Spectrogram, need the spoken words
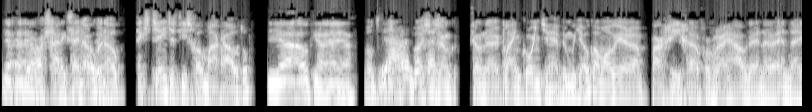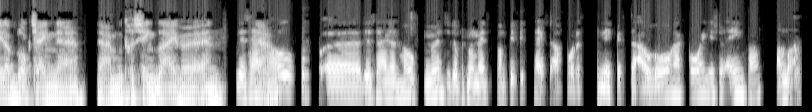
Ja, ja, ja. Waarschijnlijk zijn er ook een hoop exchanges die schoonmaken houden, toch? Ja, ook, ja, ja, ja. Want ja, als je zo'n zo'n uh, klein cointje hebt, dan moet je ook allemaal weer een paar giga voor vrijhouden en, uh, en de hele blockchain uh, ja, moet gesynct blijven. En, er, zijn een hoop, er zijn een hoop munten die op het moment van Bithex af worden geknikkerd. De Aurora coin is er één van. Allemaal,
